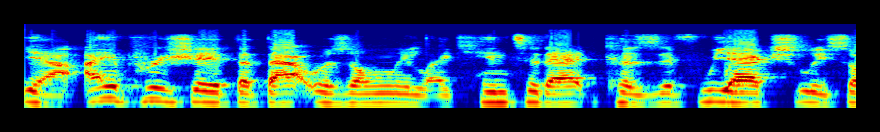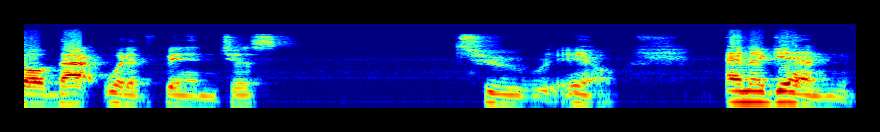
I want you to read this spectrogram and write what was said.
yeah, I appreciate that that was only like hinted at because if we actually saw that would have been just too, you know. And again,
